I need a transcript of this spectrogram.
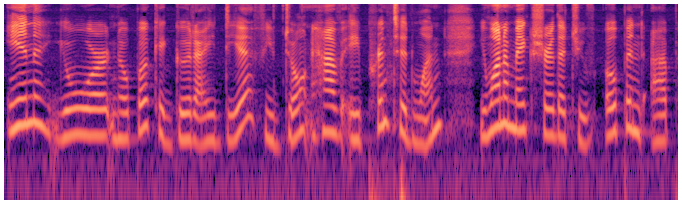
in your notebook a good idea. If you don't have a printed one, you want to make sure that you've opened up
